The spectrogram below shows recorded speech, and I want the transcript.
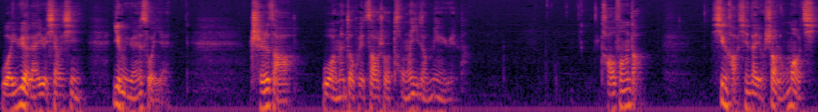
我越来越相信应元所言，迟早我们都会遭受同一的命运的。陶方道：“幸好现在有少龙冒起，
